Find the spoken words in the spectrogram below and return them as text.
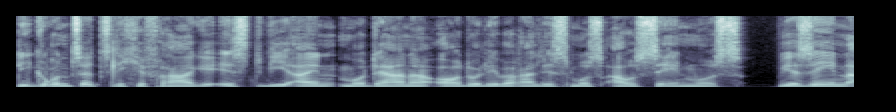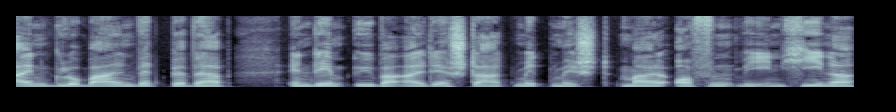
Die grundsätzliche Frage ist, wie ein moderner Ordoliberalismus aussehen muss. Wir sehen einen globalen Wettbewerb, in dem überall der Staat mitmischt, mal offen wie in China,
